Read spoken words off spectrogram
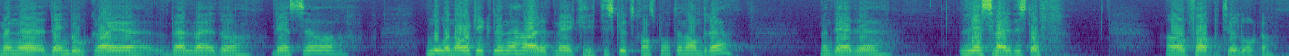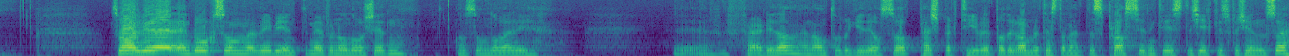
Men uh, den boka er vel verd å lese. og noen av artiklene har et mer kritisk utgangspunkt enn andre, men det er uh, lesverdig stoff av fagteologer. Så har vi en bok som vi begynte med for noen år siden, og som nå er i, ferdig. da, En antologi det også. 'Perspektiver på Det gamle testamentets plass i den kristne kirkes forkynnelse'.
